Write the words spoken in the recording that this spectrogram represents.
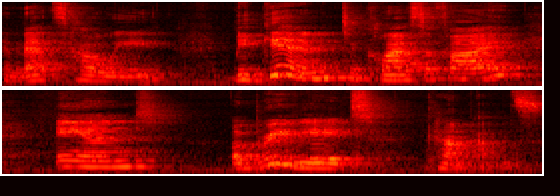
And that's how we begin to classify and abbreviate compounds.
